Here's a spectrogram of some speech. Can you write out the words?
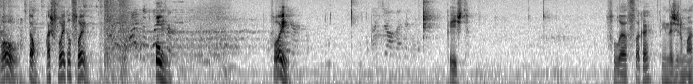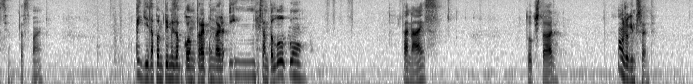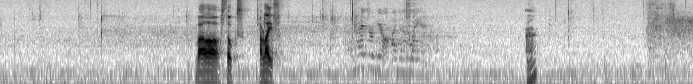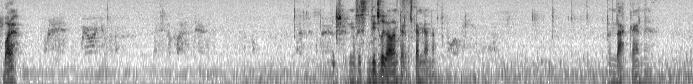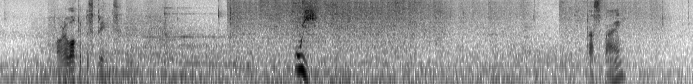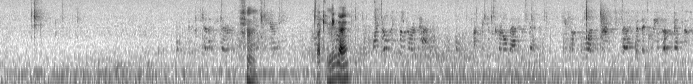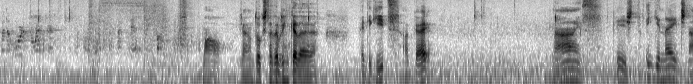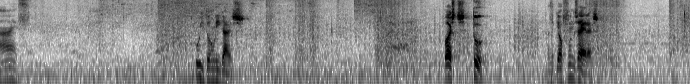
Uou, então, quase foi, aquilo foi. Pum. Foi. Que isto? Full level, ok. Tem energia no máximo, está-se bem. Ai, dá para meter mesa ao contrário para um gajo. Ih, está muito louco. Está nice. Estou a gostar. É um jogo interessante. Vá lá, Stokes. Abre lá isso. Head through Não sei se devia desligar a lanterna, se calhar é melhor não. Para andar a cana. Ora, volta para sprint. Ui! Está-se bem. Hum. Está aqui ninguém. Estou a gostar da brincadeira. Medikit, ok. Nice. que é isto? Ia nades, nice. Ui, estão ali gajos. Fostes, tu. Estás aqui ao fundo, já eras.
